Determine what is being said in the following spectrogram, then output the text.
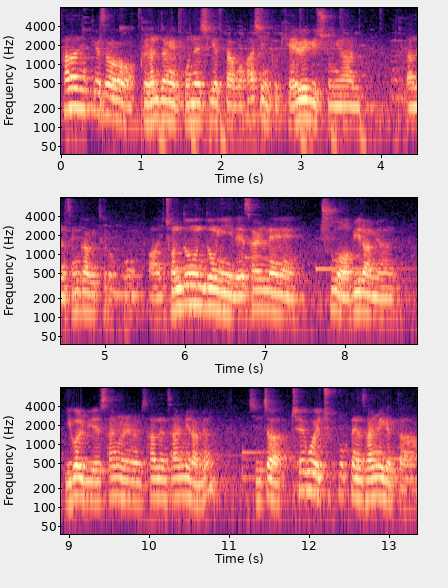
하나님께서 그 현장에 보내시겠다고 하신 그 계획이 중요하다는 생각이 들었고 아, 전도 운동이 내 삶의 주업이라면 이걸 위해 삶을 사는 삶이라면 진짜 최고의 축복된 삶이겠다.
